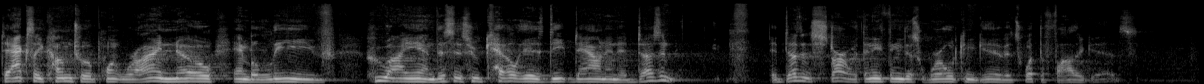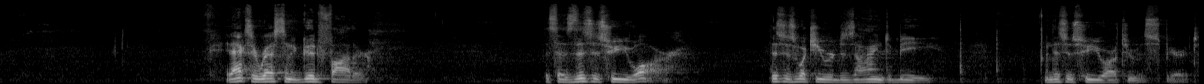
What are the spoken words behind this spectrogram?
To actually come to a point where I know and believe who I am. This is who Kel is deep down, and it doesn't, it doesn't start with anything this world can give, it's what the Father gives. It actually rests in a good Father that says, This is who you are. This is what you were designed to be. And this is who you are through His Spirit.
